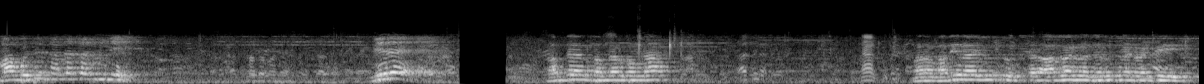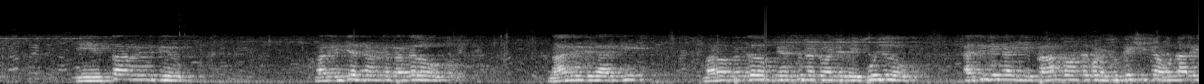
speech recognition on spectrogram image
మా ముస్లిం అందరి నుంచి మీరే రంజాన్ సందర్భంగా మన మదీనా యూత్ ఆధ్వర్యంలో జరుగుతున్నటువంటి ఈ ఇఫ్తార్ ఇంటికి మరి ఇచ్చేసినటువంటి పెద్దలు నాగిరెడ్డి గారికి మరో పెద్దలు చేస్తున్నటువంటి మీ పూజలు ఖచ్చితంగా ఈ ప్రాంతం అంతా కూడా సుభిక్షిగా ఉండాలి.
